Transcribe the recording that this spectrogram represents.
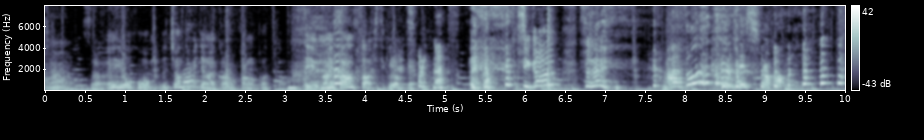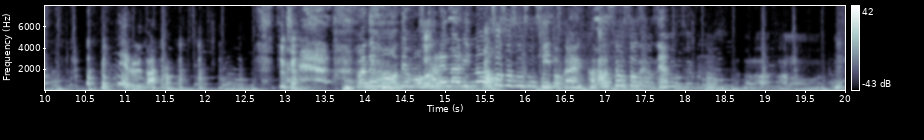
じゃん、うんうんそしたら「え両方でちゃんと見てないから分からなかった」っていうナイスアンサーしてくるわけ。これナイス。違う？それあそうなんでしょ？見てるだろ。そうか。まあでも でもそう。彼なりのあそうそうそうそうそう。気使い方あってそうそうそうそういう。ことだよねことそういうこと、だからあのね。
